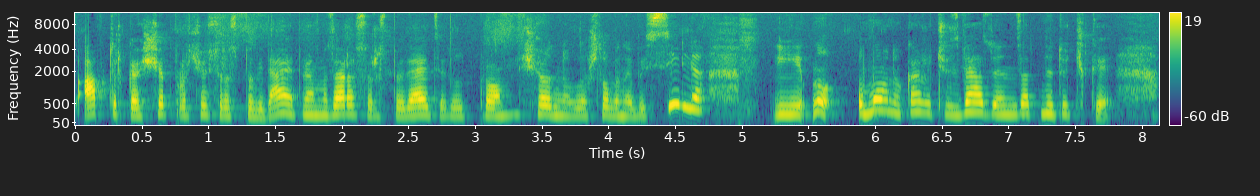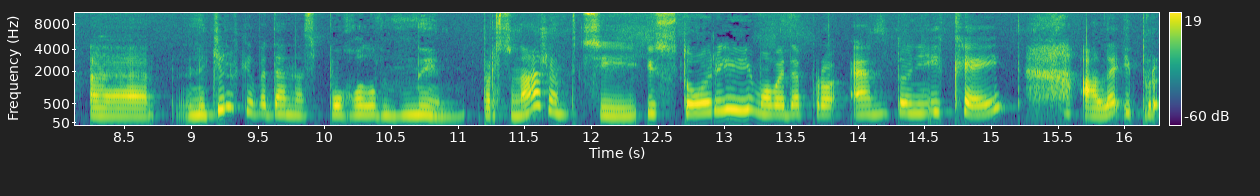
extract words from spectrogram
авторка ще про щось розповідає. Прямо зараз розповідається тут про ще одне влаштоване весілля. І, ну, умовно кажучи, зв'язує назад ниточки. Е, не тільки веде нас по головним персонажам в цій історії, мова йде про Ентоні і Кейт, але і про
